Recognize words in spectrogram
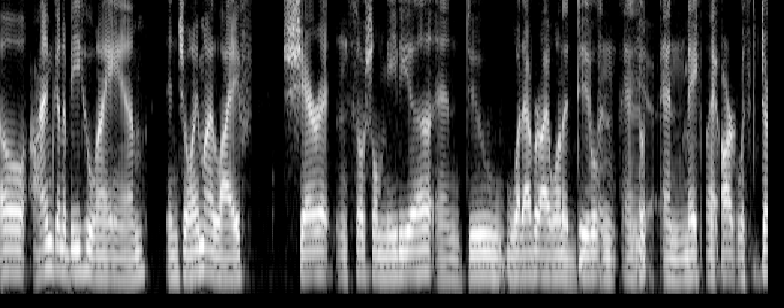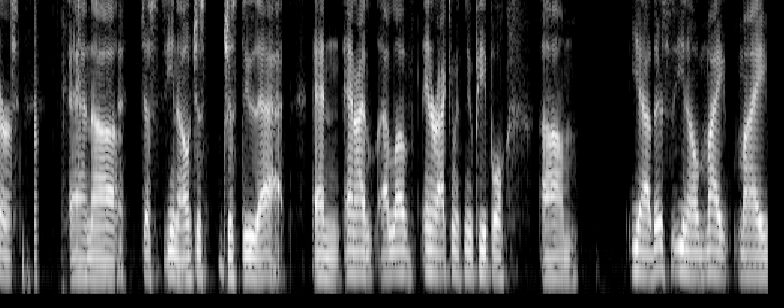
oh, I'm gonna be who I am, enjoy my life, share it in social media, and do whatever I want to do, and and Yeah. and make my art with dirt, and uh, just you know, just just do that, and and I I love interacting with new people. Um, yeah, there's you know my my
